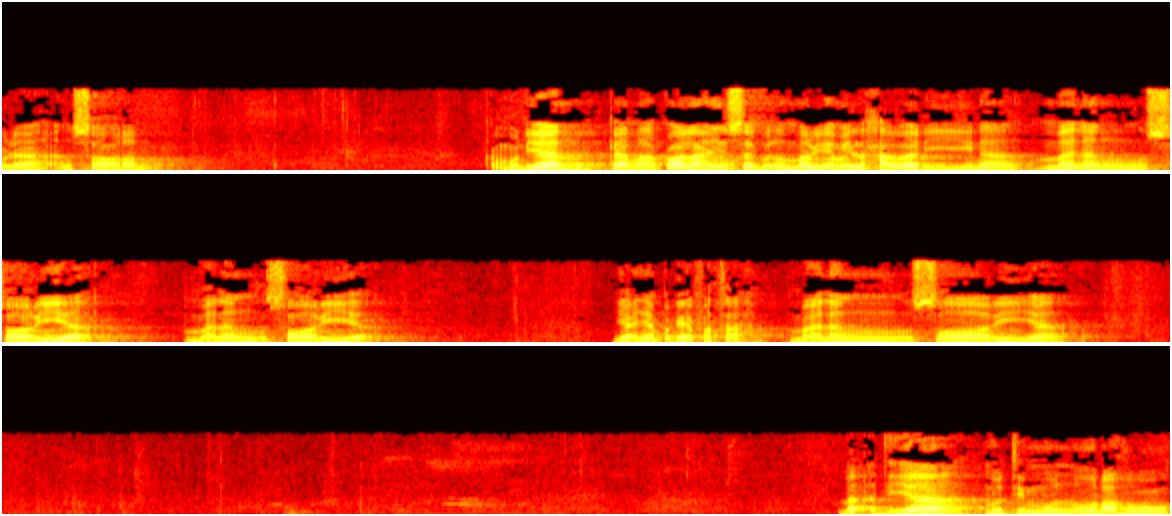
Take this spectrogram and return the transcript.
Udah ansaran Kemudian kama qala Isa bin Maryamil hawariyina manang sariya. Manang sariya. Ya-nya pakai fathah. Manang sariya. Ba'diya mutimmu nurahu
